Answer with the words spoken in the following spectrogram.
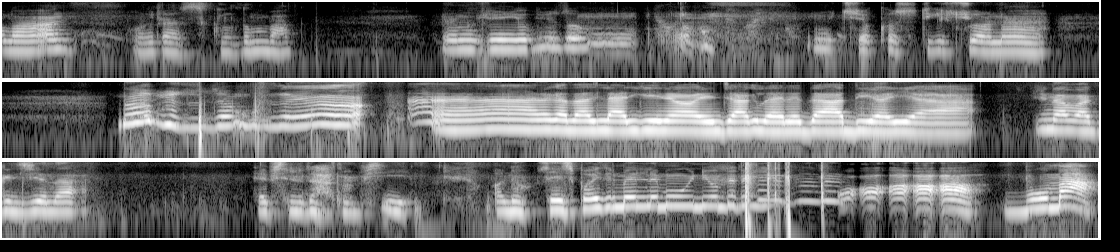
oldu lan? Biraz sıkıldım bak. Ben bir şey yapıyorsam hiç şakası değil şu an ha. Ne yapıyorsun sen burada ya? Aa, Arkadaşlar yeni oyuncakları dağıtıyor ya. Şuna bakın şuna. Hepsini dağıtmamış iyi. Ana sen Spiderman'le mi oynuyorsun bebeğim? Aa, aa, aa, aa. Buma.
